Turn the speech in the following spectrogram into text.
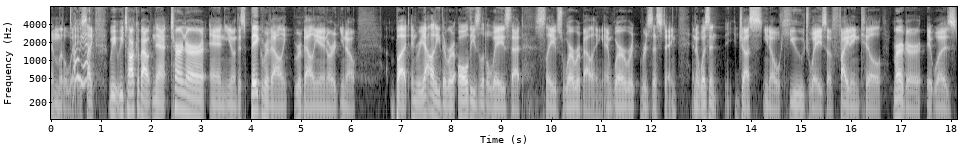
in little ways. Oh, yeah. Like we, we talk about Nat Turner and you know this big rebellion, rebellion, or you know, but in reality, there were all these little ways that slaves were rebelling and were re- resisting, and it wasn't just you know huge ways of fighting, kill, murder. It was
